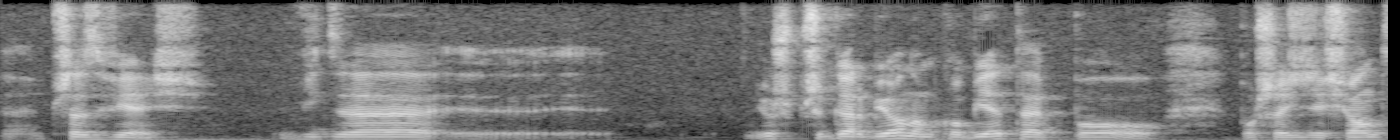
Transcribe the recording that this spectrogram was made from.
e, przez wieś. Widzę e, już przygarbioną kobietę po, po 60,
